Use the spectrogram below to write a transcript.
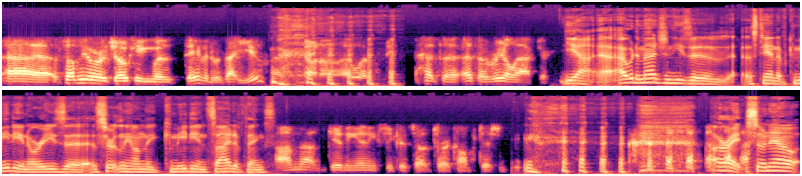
Uh, some people were joking with David. Was that you? no, no, that wasn't me. That's a that's a real actor. Yeah, I would imagine he's a, a stand-up comedian, or he's uh, certainly on the comedian side of things. I'm not getting any secrets out to our competition. All right. So now,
